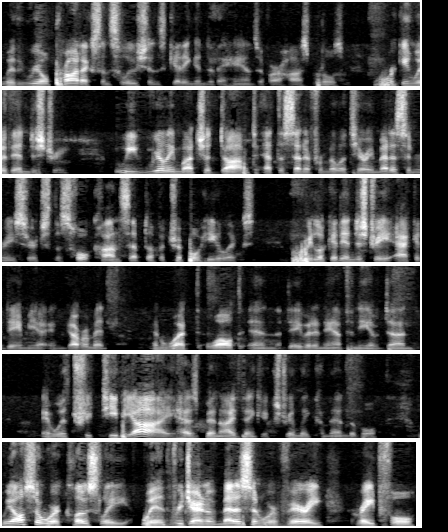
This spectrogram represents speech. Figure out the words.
with real products and solutions getting into the hands of our hospitals, working with industry. We really much adopt at the Center for Military Medicine Research this whole concept of a triple helix, where we look at industry, academia, and government and what Walt and David and Anthony have done and with TBI has been, I think, extremely commendable. We also work closely with regenerative medicine. We're very grateful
